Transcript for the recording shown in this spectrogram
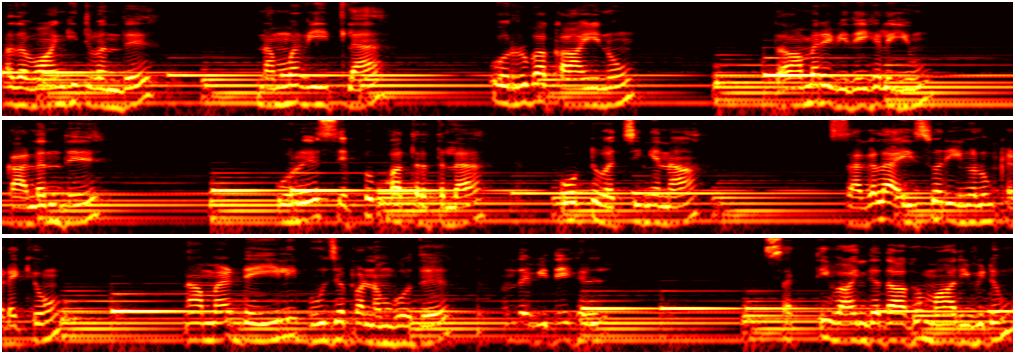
அதை வாங்கிட்டு வந்து நம்ம வீட்டில் ஒரு ரூபா காயினும் தாமரை விதைகளையும் கலந்து ஒரு செப்பு பாத்திரத்தில் போட்டு வச்சிங்கன்னா சகல ஐஸ்வர்யங்களும் கிடைக்கும். நாம் டெய்லி பூஜை பண்ணும்போது அந்த விதைகள் சக்தி வாய்ந்ததாக மாறிவிடும்.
